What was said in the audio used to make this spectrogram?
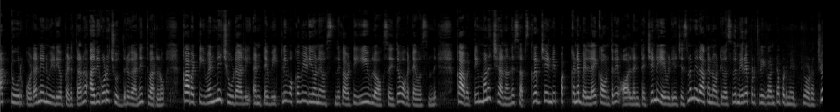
ఆ టూర్ కూడా నేను వీడియో పెడతాను. అది కూడా చూద్దరు కానీ త్వరలో. కాబట్టి ఇవన్నీ చూడాలి అంటే వీక్లీ ఒక వీడియోనే వస్తుంది కాబట్టి ఈ వ్లాగ్స్ అయితే ఒకటే వస్తుంది. కాబట్టి మన ఛానల్ని సబ్స్క్రైబ్ చేయండి. పక్కనే బెల్ ఐకా ఉంటుంది. ఆల్ అండ్ టచ్ చేయండి. ఏ వీడియో చేసినా మీరు దాకా నోటి వస్తుంది. మీరు ఎప్పుడు ఫ్రీగా ఉంటే అప్పుడు మీరు చూడొచ్చు.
